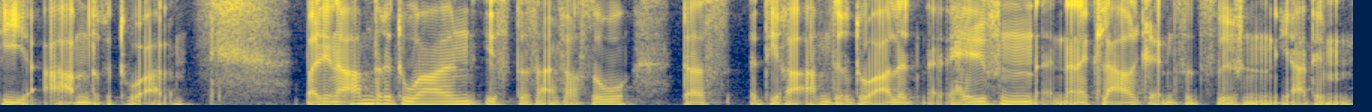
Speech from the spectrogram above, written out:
die Abendrituale. Bei den Abendritualen ist es einfach so, dass die Abendrituale helfen, eine klare Grenze zwischen ja, dem,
